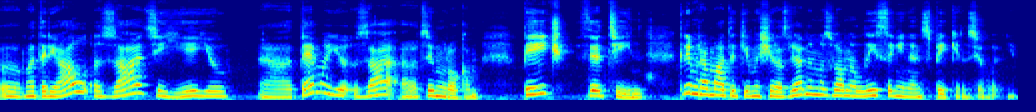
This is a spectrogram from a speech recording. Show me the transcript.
е, матеріал за цією е, темою, за е, цим уроком. Page 13. Крім граматики, ми ще розглянемо з вами listening and speaking сьогодні.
